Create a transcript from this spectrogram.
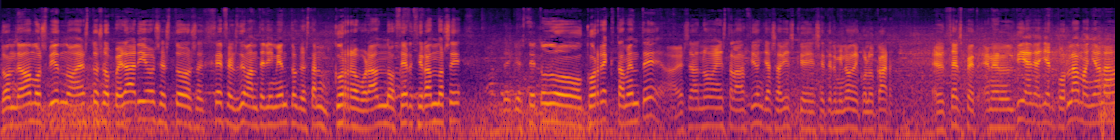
donde vamos viendo a estos operarios, estos jefes de mantenimiento que están corroborando, cerciorándose de que esté todo correctamente. A esa nueva instalación ya sabéis que se terminó de colocar el césped en el día de ayer por la mañana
